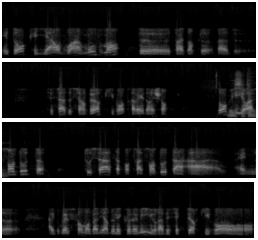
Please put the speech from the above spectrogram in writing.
Et donc, il y a, on voit un mouvement de, par exemple, de, bah, de c'est ça, de serveurs qui vont travailler dans les champs. Donc il y aura sans doute, tout ça, ça portera sans doute à, une, nouvelle forme, on va dire, de l'économie. Il y aura des secteurs qui vont,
